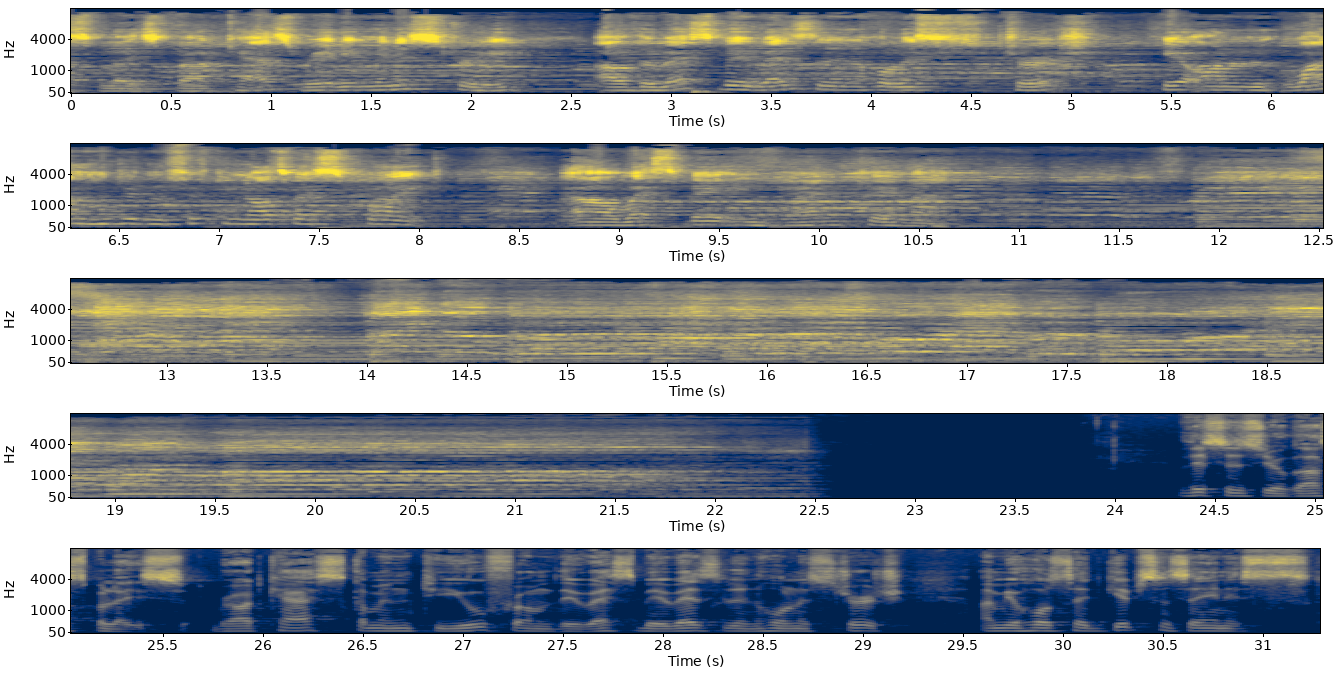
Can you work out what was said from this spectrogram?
Gospel Lights broadcast radio ministry of the West Bay Wesleyan Holiness Church here on 150 Northwest Point, uh, West Bay in Grand Cayman. This is your Gospel Lights broadcast coming to you from the West Bay Wesleyan Holiness Church. I'm your host, Ed Gibson, saying it's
